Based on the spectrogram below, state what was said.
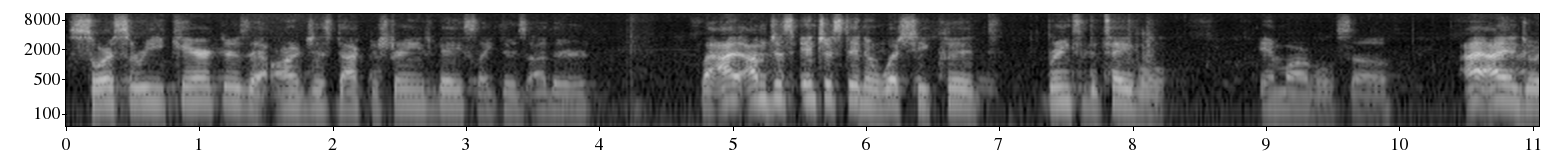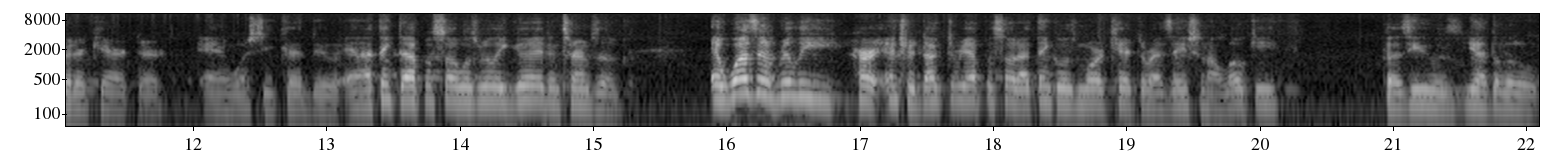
sorcery characters that aren't just Doctor Strange based. Like there's other. Like I, I'm just interested in what she could bring to the table in Marvel. So I, I enjoyed her character and what she could do. And I think the episode was really good in terms of it wasn't really her introductory episode. I think it was more characterization on Loki because he was you had the little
